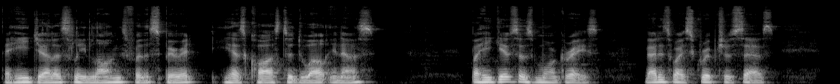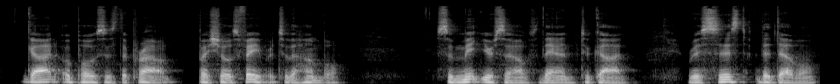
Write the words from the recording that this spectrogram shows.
that He jealously longs for the Spirit He has caused to dwell in us? But He gives us more grace. That is why Scripture says, God opposes the proud, but shows favor to the humble. Submit yourselves, then, to God. Resist the devil,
